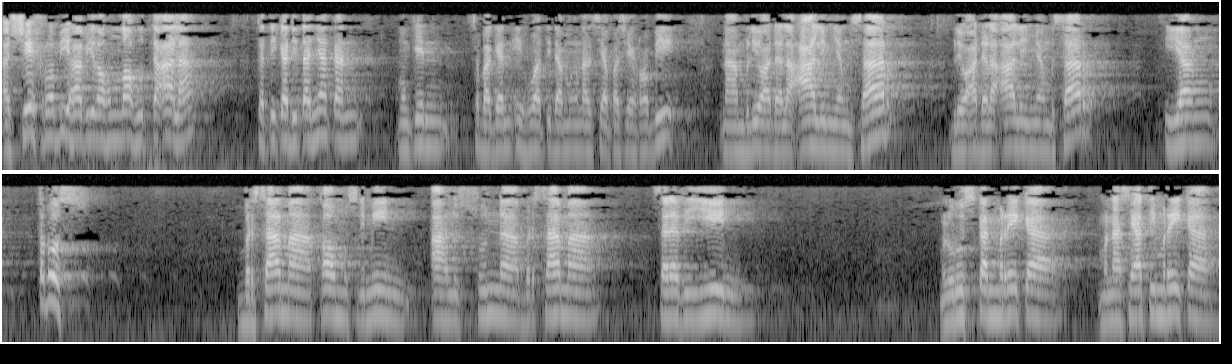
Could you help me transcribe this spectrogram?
Asy-Syaikh Rabi Habibullah taala ketika ditanyakan mungkin sebagian ikhwah tidak mengenal siapa Syekh Rabi, nah beliau adalah alim yang besar, beliau adalah alim yang besar yang terus. Bersama kaum muslimin ahlus sunnah bersama salafiyin. Meluruskan mereka menasihati mereka.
